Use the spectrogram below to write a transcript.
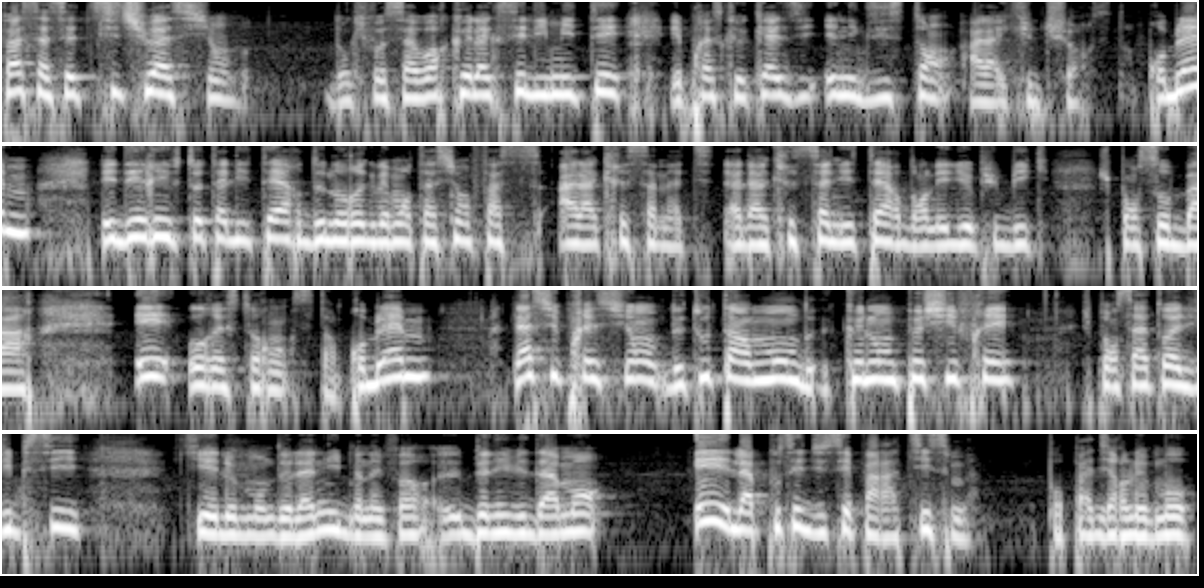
face à cette situation. Donc il faut savoir que l'accès limité est presque quasi inexistant à la culture. C'est un problème. Les dérives totalitaires de nos réglementations face à la crise, sanitaire dans les lieux publics, je pense aux bars et aux restaurants, c'est un problème. La suppression de tout un monde que l'on peut chiffrer, je pense à toi Gypsy, qui est le monde de la nuit bien évidemment, et la poussée du séparatisme, pour pas dire le mot,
